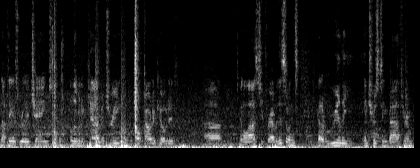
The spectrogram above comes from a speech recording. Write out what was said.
Nothing has really changed. Aluminum cabinetry, all powder coated. Uh, it's gonna last you forever. This one's got a really interesting bathroom.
